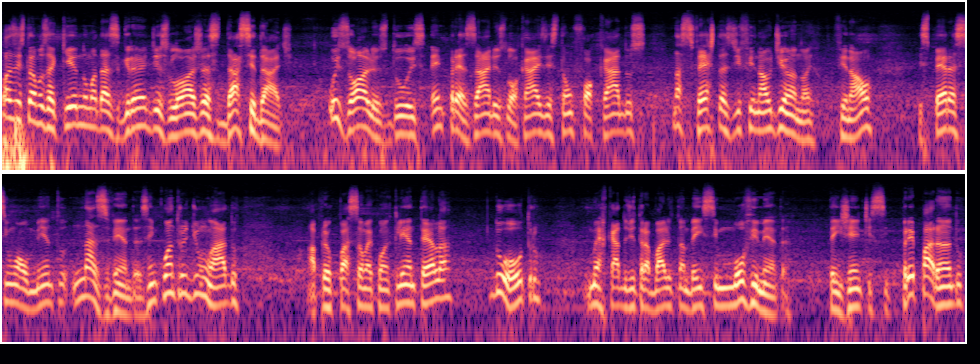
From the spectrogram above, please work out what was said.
Nós estamos aqui numa das grandes lojas da cidade. Os olhos dos empresários locais estão focados nas festas de final de ano. Afinal, espera-se um aumento nas vendas. Enquanto de um lado a preocupação é com a clientela, do outro, o mercado de trabalho também se movimenta. Tem gente se preparando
